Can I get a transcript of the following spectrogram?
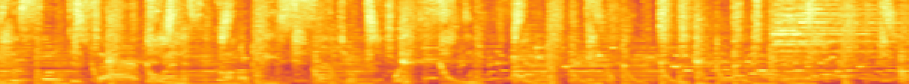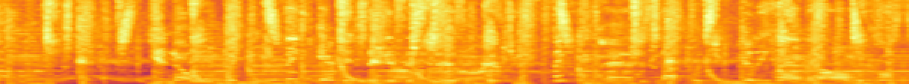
He was so desirable and it's gonna be such a waste. You know, when you think everything is in prison, what you think you have is not what you really have at all. Because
